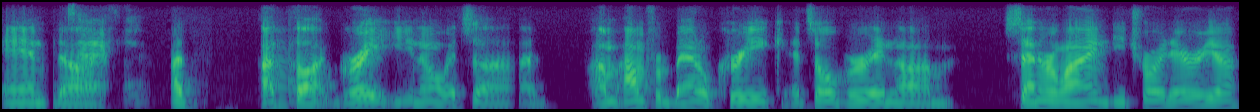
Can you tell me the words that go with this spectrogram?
and uh, exactly. I I thought great, you know, it's uh I'm I'm from Battle Creek, it's over in um center line Detroit area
